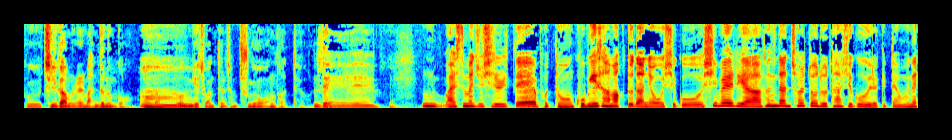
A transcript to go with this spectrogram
그 질감을 만드는 거 그러니까 음. 그런 게 저한테는 참 중요한 것 같아요. 그래서, 네. 네. 음, 말씀해 주실 때 보통 고비 사막도 다녀오시고 시베리아 횡단 철도도 타시고 이랬기 때문에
